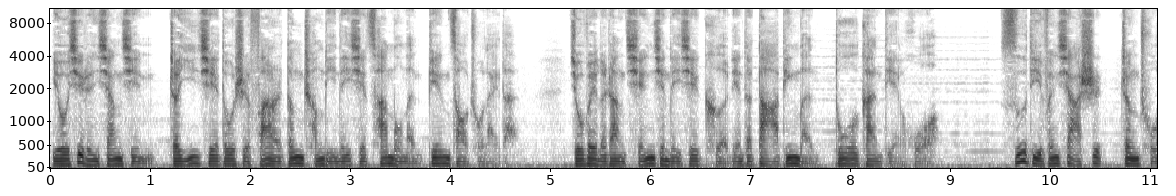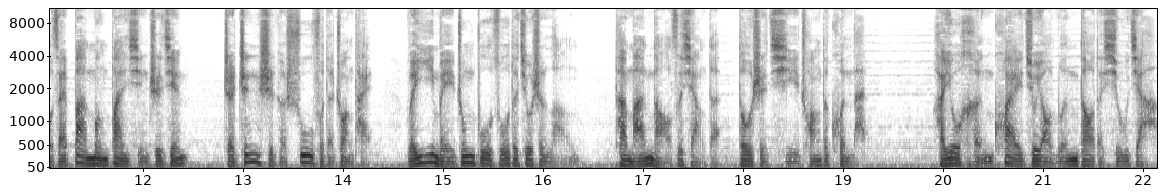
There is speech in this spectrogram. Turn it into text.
有些人相信这一切都是凡尔登城里那些参谋们编造出来的，就为了让前线那些可怜的大兵们多干点活。斯蒂芬下士正处在半梦半醒之间，这真是个舒服的状态。唯一美中不足的就是冷，他满脑子想的都是起床的困难，还有很快就要轮到的休假。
